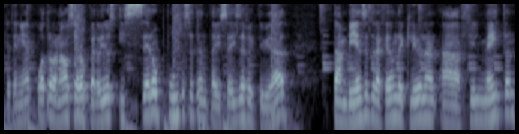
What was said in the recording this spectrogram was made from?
que tenía 4 ganados, 0 perdidos y 0.76 de efectividad. También se trajeron de Cleveland a Phil Mayton,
